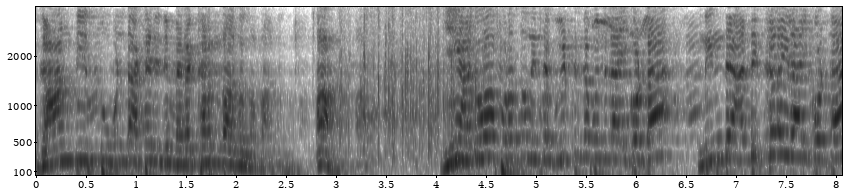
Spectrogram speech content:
ഗാന്ധി സ്തൂപുണ്ടാക്കാൻ ഇനി മെനക്കടണ്ട എന്നുള്ളതാണ് ആ. ഈ അടുവാപ്പുറത്ത് നിന്റെ വീട്ടിന്റെ മുന്നിലായിക്കോട്ടെ നിന്റെ അടുക്കളയിലായിക്കോട്ടെ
